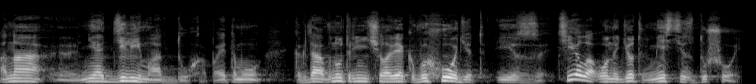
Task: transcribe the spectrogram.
она э, неотделима от духа. Поэтому, когда внутренний человек выходит из тела, он идет вместе с душой.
